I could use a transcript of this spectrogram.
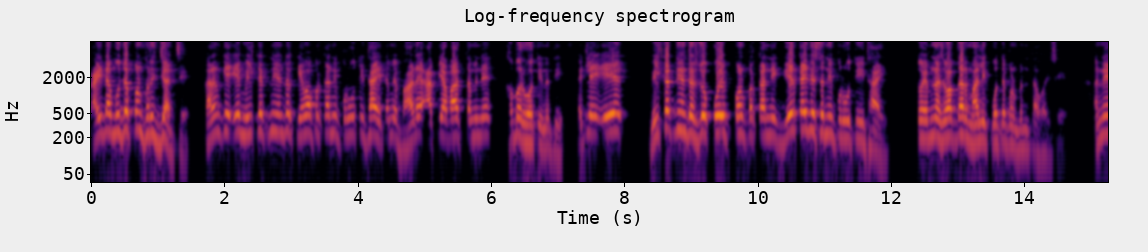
કાયદા મુજબ પણ ફરજિયાત છે. કારણ કે એ મિલકતની અંદર કેવા પ્રકારની પ્રવૃત્તિ થાય, તમે ભાડે આપ્યા બાદ તમને ખબર હોતી નથી. એટલે એ મિલકતની અંદર જો કોઈ પણ પ્રકારની ગેરકાયદેસરની પ્રવૃત્તિ થાય, તો એમના જવાબદાર માલિક પોતે પણ બનતા હોય છે. અને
